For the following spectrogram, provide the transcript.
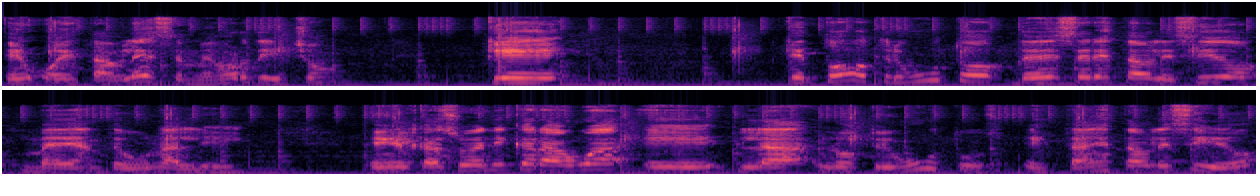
eh, o establece, mejor dicho, que, que todo tributo debe ser establecido mediante una ley. En el caso de Nicaragua, eh, los tributos están establecidos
